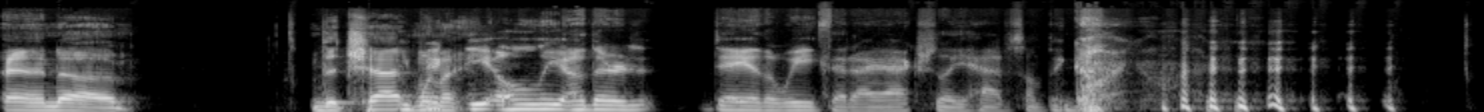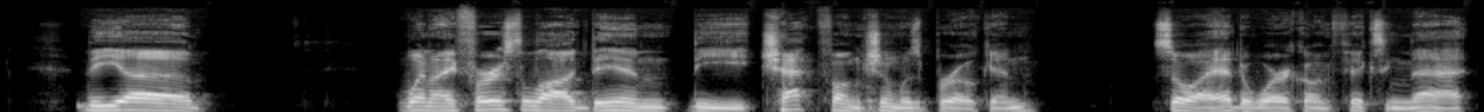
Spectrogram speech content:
And uh, the chat You when I the only other day of the week that I actually have something going. the uh, when I first logged in, the chat function was broken, so I had to work on fixing that.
